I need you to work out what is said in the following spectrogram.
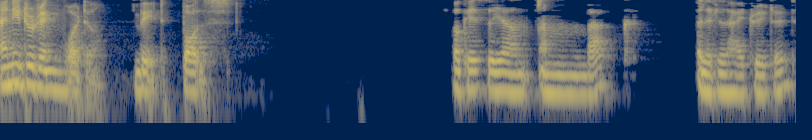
i need to drink water. Wait pause. Okay so yeah i'm back a little hydrated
